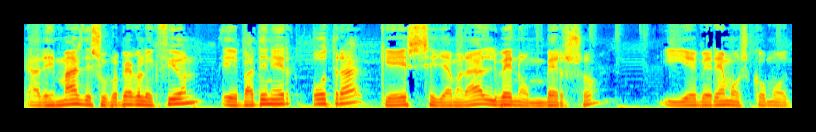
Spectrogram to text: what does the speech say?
además de su propia colección, va a tener otra que es- se llamará el Venom Verso. Y veremos como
